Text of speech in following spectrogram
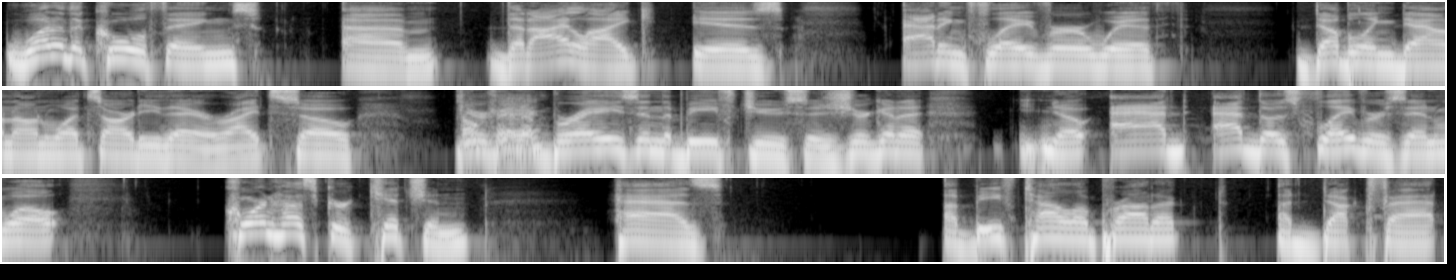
one of the cool things um, that I like is adding flavor with doubling down on what's already there. Right. So you're Okay. going to braise in the beef juices. You're going to, you know, add add those flavors in. Well, Cornhusker Kitchen has a beef tallow product, a duck fat,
